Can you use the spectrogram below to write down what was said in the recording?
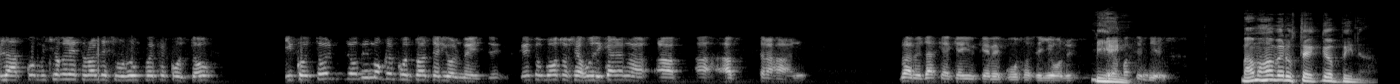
la comisión electoral de Surún fue que contó y contó lo mismo que contó anteriormente, que esos votos se adjudicaran a, a, a, a Trajano. La verdad que aquí hay que ver cosas, señores. Bien. Que bien. Vamos a ver usted qué opina.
